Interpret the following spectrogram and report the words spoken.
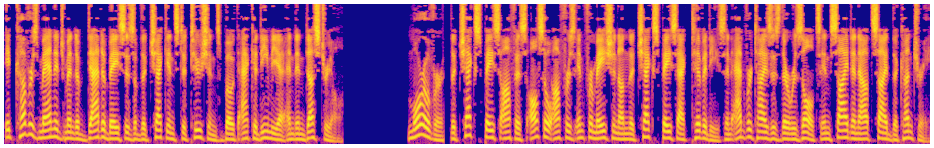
It covers management of databases of the Czech institutions both academia and industrial. Moreover, the Czech Space Office also offers information on the Czech space activities and advertises their results inside and outside the country.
